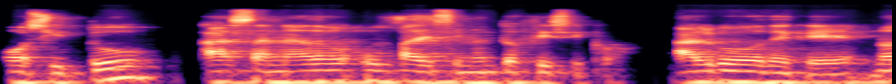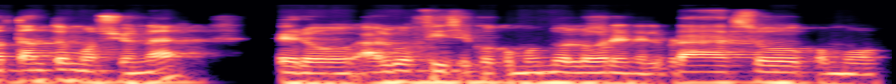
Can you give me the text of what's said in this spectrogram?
o si tú has sanado un padecimiento físico, algo de que no tanto emocional, pero algo físico como un dolor en el brazo, como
